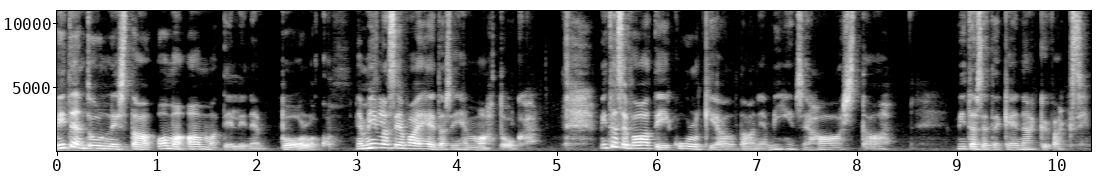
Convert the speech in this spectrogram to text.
Miten tunnistaa oma ammatillinen polku? Ja millaisia vaiheita siihen mahtuukaan? Mitä se vaatii kulkijaltaan ja mihin se haastaa? Mitä se tekee näkyväksi?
